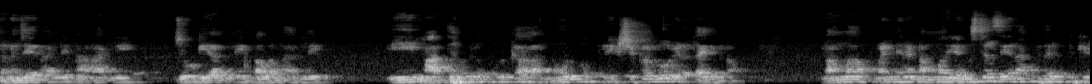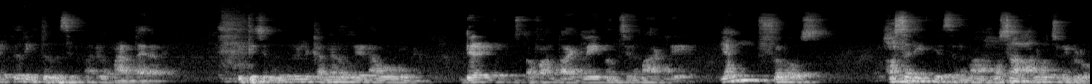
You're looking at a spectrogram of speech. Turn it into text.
ಧನಂಜಯನಾಗಲಿ, ನಾನಾಗಲಿ ಜೋಗಿ ಆಗಲಿ ಪವನ್ ಆಗಲಿ ಈ ಮಾಧ್ಯಮಗಳ ಮೂಲಕ ನೋಡುವ ಪ್ರೇಕ್ಷಕರಿಗೂ ಹೇಳ್ತಾ ಇದೀವಿ ನಾವು. ನಮ್ಮ ಮಣ್ಣಿನ, ನಮ್ಮ ಯಂಗ್ಸ್ಟರ್ಸ್ ಏನಾಗ್ತಿದ್ದಾರೆ ಅಂತ ಕೇಳ್ತಿದ್ರೆ ಈ ಥರದ ಸಿನಿಮಾಗಳು ಮಾಡ್ತಾ ಇದ್ದಾರೆ. ಇತ್ತೀಚಿನ ದಿನಗಳಲ್ಲಿ ಕನ್ನಡದಲ್ಲಿ ನಾವು ಡೇಡ್ ಮುಸ್ತಫಾ ಅಂತ ಆಗಲಿ, ಇನ್ನೊಂದು ಸಿನಿಮಾ ಆಗಲಿ ಯಂಗ್ ಫೆಲೋಸ್ ಹೊಸ ರೀತಿಯ ಸಿನಿಮಾ, ಹೊಸ ಆಲೋಚನೆಗಳು,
